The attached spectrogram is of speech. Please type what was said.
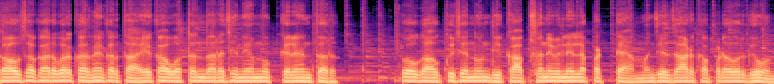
गावचा कारभार करण्याकरता एका वतनदाराची नेमणूक केल्यानंतर तो गावकीच्या नोंदी कापसाने विणलेल्या पट्ट्या म्हणजे जाड कपड्यावर घेऊन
